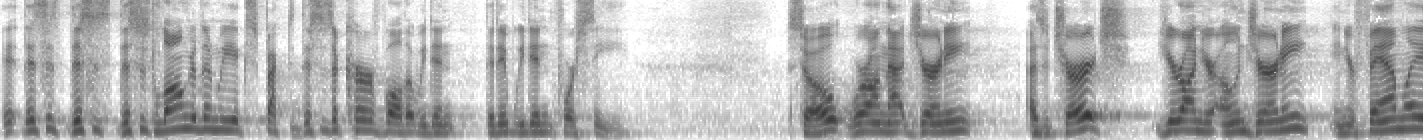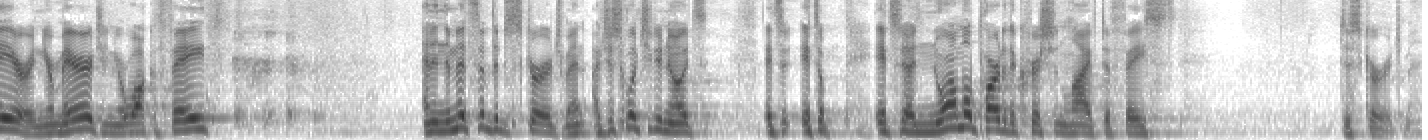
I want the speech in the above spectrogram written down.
it, this, is, this, is, this is longer than we expected. This is a curveball that we didn't, that it, we didn't foresee. So we're on that journey as a church you're on your own journey in your family or in your marriage, in your walk of faith. And in the midst of the discouragement, I just want you to know it's, it's, it's, a, it's a normal part of the Christian life to face discouragement.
